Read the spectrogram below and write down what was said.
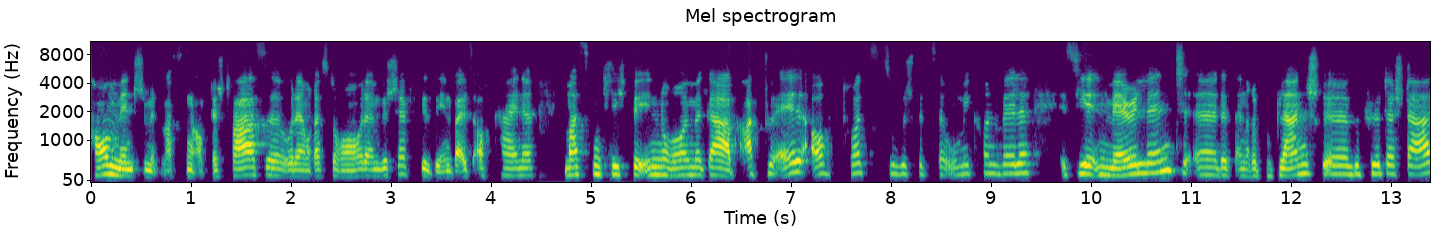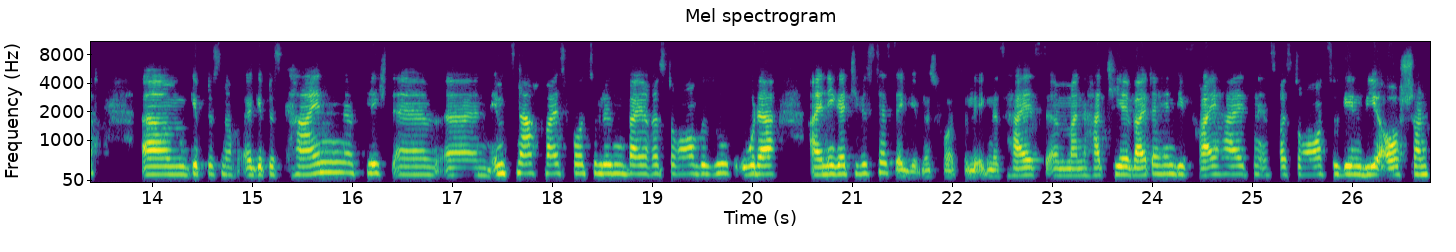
kaum Menschen mit Masken auf der Straße oder im Restaurant oder im Geschäft gesehen, weil es auch keine Maskenpflicht für Innenräume gab. Aktuell, auch trotz zugespitzter Omikron-Welle, ist hier in Maryland, äh, das ist ein republikanisch äh, geführter Staat, ähm, gibt es noch, äh, gibt es keine Pflicht, äh, äh, einen Impfnachweis vorzulegen bei Restaurantbesuch oder ein negatives Testergebnis vorzulegen. Das heißt, äh, man hat hier weiterhin die Freiheiten, ins Restaurant zu gehen, wie auch schon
